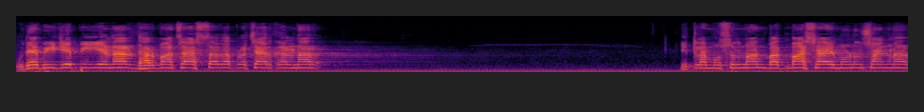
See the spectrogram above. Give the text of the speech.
पाहिजे उद्या बीजेपी येणार धर्माचा असताना प्रचार करणार. इथला मुसलमान बदमाश आहे म्हणून सांगणार.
